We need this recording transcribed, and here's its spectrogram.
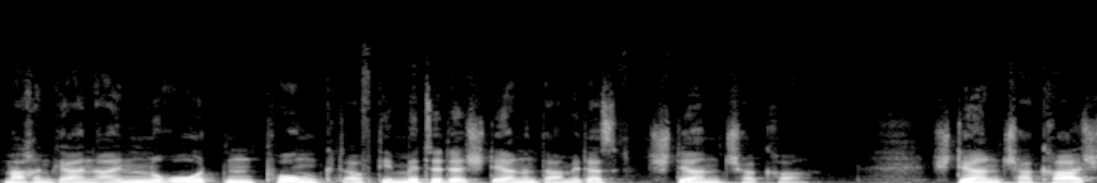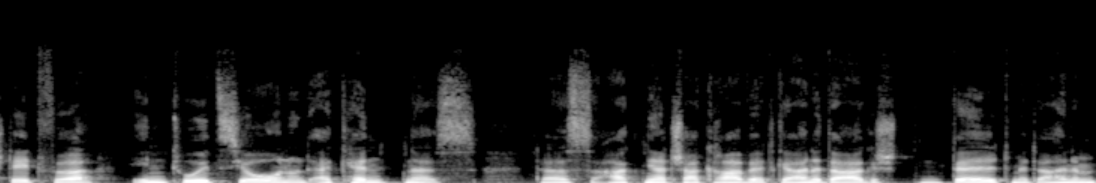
machen gern einen roten Punkt auf die Mitte der Stirn und damit das Stirnchakra. Stirnchakra steht für Intuition und Erkenntnis. Das Agnya Chakra wird gerne dargestellt mit einem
